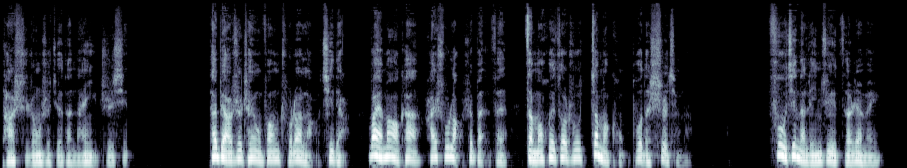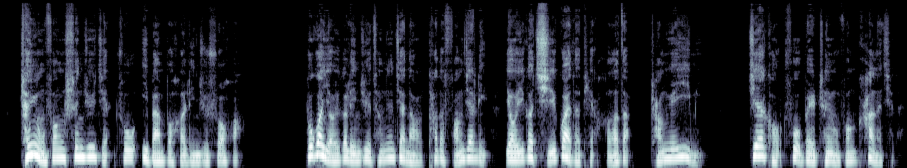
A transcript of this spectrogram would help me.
他始终是觉得难以置信。他表示，陈永峰除了老气点，外貌看还属老实本分，怎么会做出这么恐怖的事情呢？附近的邻居则认为，陈永峰深居简出，一般不和邻居说话。不过有一个邻居曾经见到他的房间里有一个奇怪的铁盒子，长约一米。接口处被陈永峰焊了起来。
